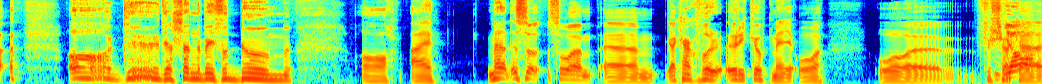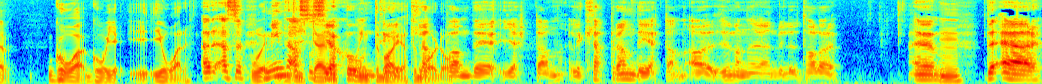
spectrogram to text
Åh gud, jag känner mig så dum. Åh, nej. Men så, så ehm, jag kanske får rycka upp mig och, och eh, försöka Ja gå, gå i, i år. Alltså, min association inte bara till Göteborg då. klappande hjärtan, eller klapprande hjärtan, hur man nu än vill uttala det. Ehm, Mm. Det är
